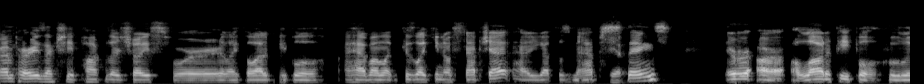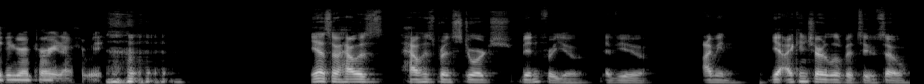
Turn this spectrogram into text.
Grande Prairie is actually a popular choice for like a lot of people I have on like because like you know Snapchat, how you got those maps Yep. things. There are a lot of people who live in Grande Prairie now for me. yeah, so how is how has Prince George been for you? Have you I mean, yeah, I can share a little bit too. So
